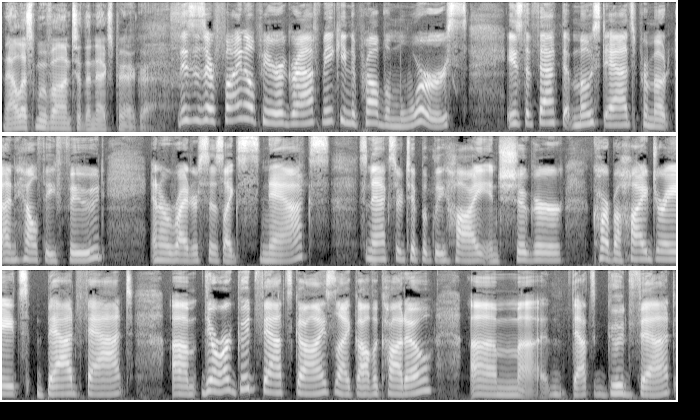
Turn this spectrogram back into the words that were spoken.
Now let's move on to the next paragraph. This is our final paragraph. Making the problem worse is the fact that most ads promote unhealthy food and our writer says, like snacks. Snacks are typically high in sugar, carbohydrates, bad fat. Um, there are good fats, guys, like avocado. Um, uh, that's good fat.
